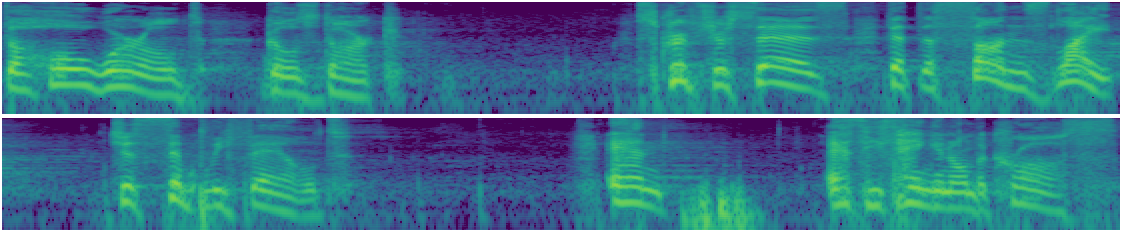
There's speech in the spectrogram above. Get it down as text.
The whole world goes dark. Scripture says that the sun's light just simply failed. And as he's hanging on the cross,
